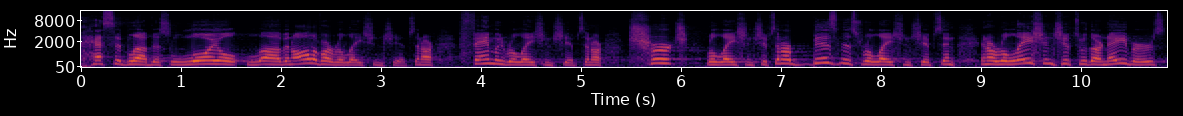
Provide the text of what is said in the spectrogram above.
chesed love, this loyal love in all of our relationships, in our family relationships, in our church relationships, in our business relationships, and in our relationships with our neighbors,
